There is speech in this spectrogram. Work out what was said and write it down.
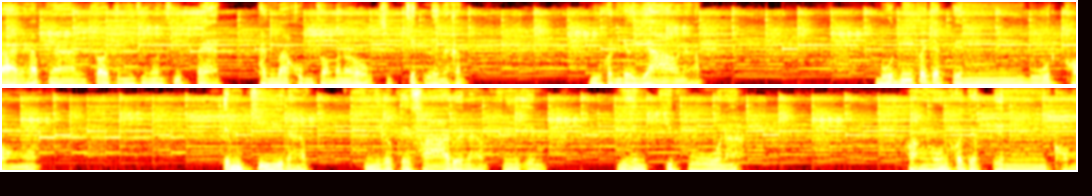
ได้นะครับ งานก็จะมีถึงวันที่ 8 ธันวาคม 2567 เลยนะครับ อยู่กันยาวๆนะครับ บูธนี้ก็จะเป็นบูธของ MG นะครับ มีรถไฟฟ้าด้วยนะครับ มี M มี MG4 นะ ฝั่งโน้นก็จะเป็นของ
